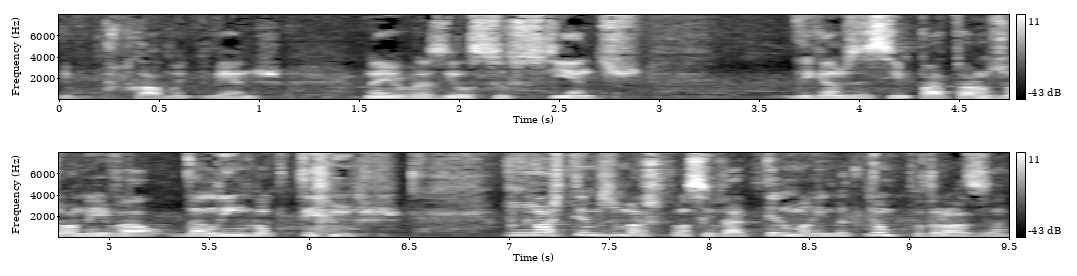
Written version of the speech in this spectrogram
e Portugal muito menos, nem o Brasil, suficientes, digamos assim, para atuarmos ao nível da língua que temos. Porque nós temos uma responsabilidade de ter uma língua tão poderosa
